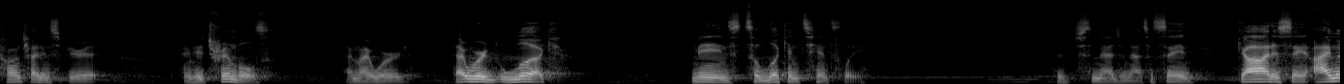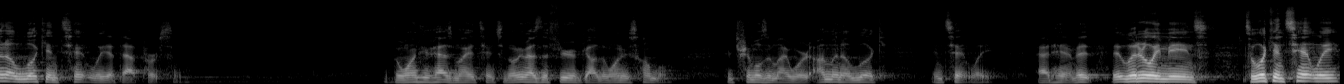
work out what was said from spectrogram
contrite in spirit, and who trembles at my word. That word look means to look intently. So just imagine that. So it's saying, God is saying, I'm going to look intently at that person. The one who has my attention, the one who has the fear of God, the one who's humble, who trembles at my word. I'm going to look intently at him. It, it literally means to look intently,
